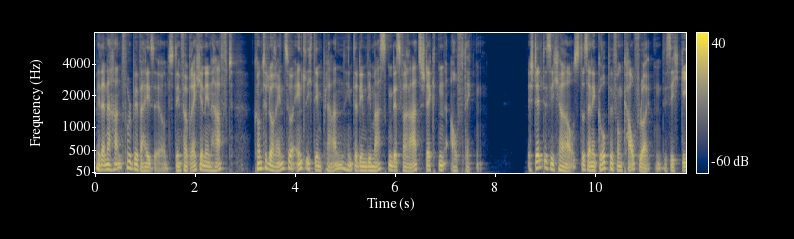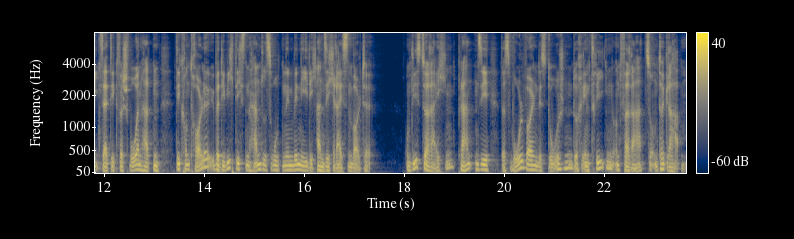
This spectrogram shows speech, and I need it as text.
Mit einer Handvoll Beweise und den Verbrechern in Haft konnte Lorenzo endlich den Plan, hinter dem die Masken des Verrats steckten, aufdecken. Es stellte sich heraus, dass eine Gruppe von Kaufleuten, die sich gegenseitig verschworen hatten, die Kontrolle über die wichtigsten Handelsrouten in Venedig an sich reißen wollte. Um dies zu erreichen, planten sie, das Wohlwollen des Dogen durch Intrigen und Verrat zu untergraben.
